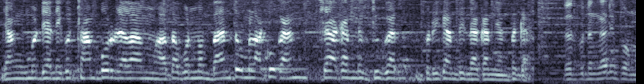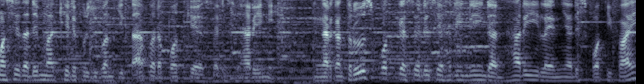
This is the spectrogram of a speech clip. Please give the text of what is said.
yang kemudian ikut campur dalam ataupun membantu melakukan, saya akan juga berikan tindakan yang tegas. Dan pendengar informasi tadi mengakhiri perjumpaan kita pada podcast edisi hari ini. Dengarkan terus podcast edisi hari ini dan hari lainnya di Spotify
